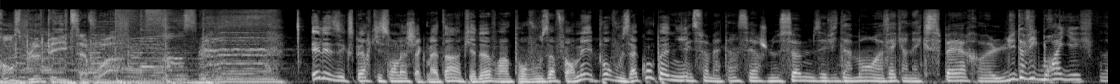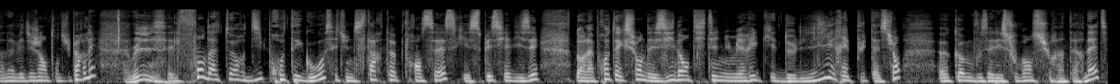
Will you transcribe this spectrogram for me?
France Bleu Pays de Savoie. Et les experts qui sont là chaque matin à pied d'œuvre hein, pour vous informer et pour vous accompagner. Et ce matin, Serge, nous sommes évidemment avec un expert, euh, Ludovic Broyer. Vous en avez déjà entendu parler Oui. C'est le fondateur d'Iprotego. C'est une start-up française qui est spécialisée dans la protection des identités numériques et de l'e-réputation, euh, comme vous allez souvent sur Internet.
